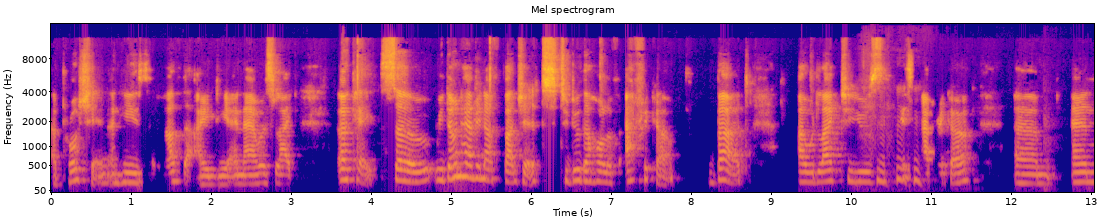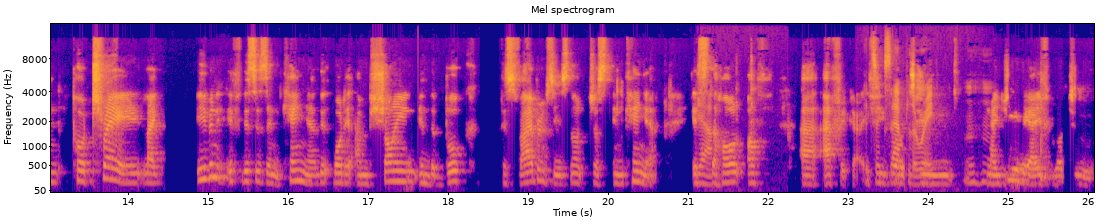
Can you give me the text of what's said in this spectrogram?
approached him, and he loved the idea, and I was like. Okay, so we don't have enough budget to do the whole of Africa, but I would like to use East Africa um, and portray like even if this is in Kenya, what I'm showing in the book, this vibrancy is not just in Kenya; it's yeah. the whole of uh, Africa. It's if you exemplary. go to mm-hmm. Nigeria, if you go to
